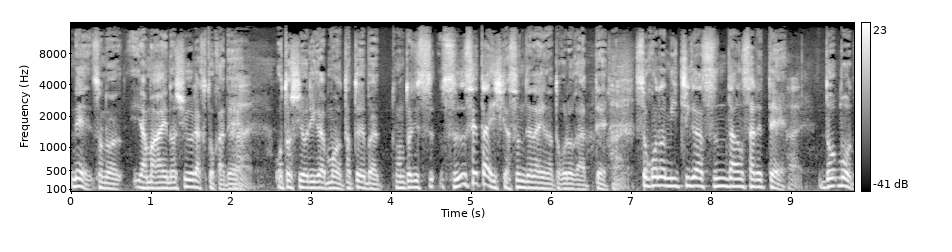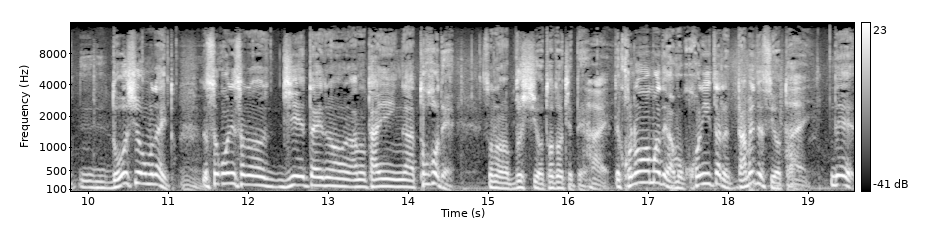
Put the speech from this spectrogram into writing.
ねその山あいの集落とかで、はい。お年寄りがもう例えば本当に数数世帯しか住んでないようなところがあって、はい。そこの道が寸断されて、はい。どもううんどうしようもないと、でそこにその自衛隊のあの隊員が徒歩でその物資を届けて、はい。でこのままではもうここにいたらダメですよと、はい。で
